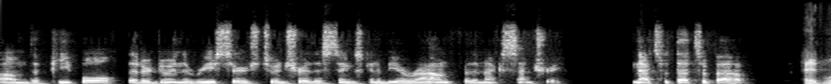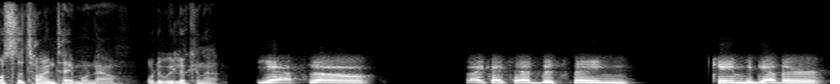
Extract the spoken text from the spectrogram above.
um, the people that are doing the research to ensure this thing's going to be around for the next century. And that's what that's about. Ed, what's the timetable now? What are we looking at? Yeah, so like I said, this thing came together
